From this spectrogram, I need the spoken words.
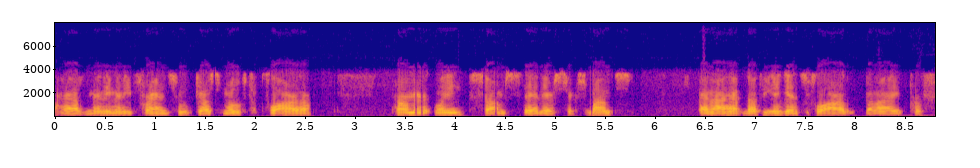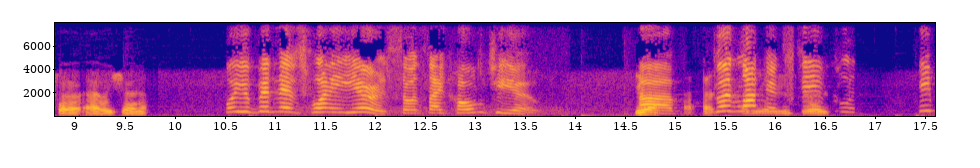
I have many, many friends who just moved to Florida permanently. Some stay there six months, and I have nothing against Florida, but I prefer Arizona. Well, you've been there 20 years, so it's like home to you. Yeah, Um, I- good I luck, really and enjoy- Steve, keep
